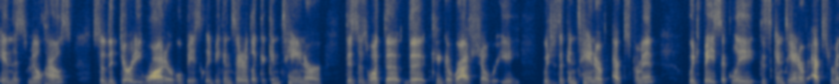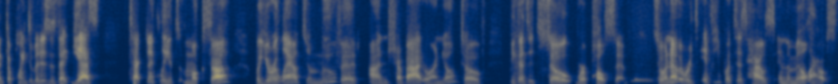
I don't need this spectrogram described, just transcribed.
in this mill house. So the dirty water will basically be considered like a container. This is what the the kigarav re'i, which is a container of excrement, which basically this container of excrement. The point of it is, is that yes, technically it's muksa, but you're allowed to move it on Shabbat or on Yom Tov because it's so repulsive. So in other words, if he puts his house in the mill house,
